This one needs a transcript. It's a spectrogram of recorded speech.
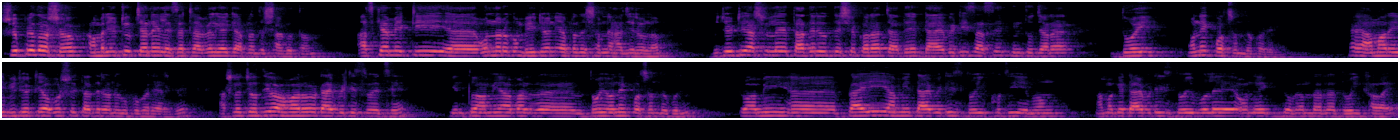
সুপ্রিয় দর্শক, আমার ইউটিউব চ্যানেল এস ট্রাভেল গাইডে আপনাদের স্বাগতম। আজকে আমি একটি অন্যরকম ভিডিও নিয়ে আপনাদের সামনে হাজির হলাম। ভিডিওটি আসলে তাদের উদ্দেশ্যে করা, যাদের ডায়াবেটিস আছে, কিন্তু যারা দই অনেক পছন্দ করেন। হ্যাঁ আমার এই ভিডিওটি অবশ্যই তাদের অনেক উপকারে আসবে। আসলে যদিও আমারও ডায়াবেটিস রয়েছে, কিন্তু আমি আবার দই অনেক পছন্দ করি। তো আমি প্রায়ই আমি ডায়াবেটিস দই খুঁজি এবং আমাকে ডায়াবেটিস দই বলে অনেক দোকানদাররা দই খাওয়ায়।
